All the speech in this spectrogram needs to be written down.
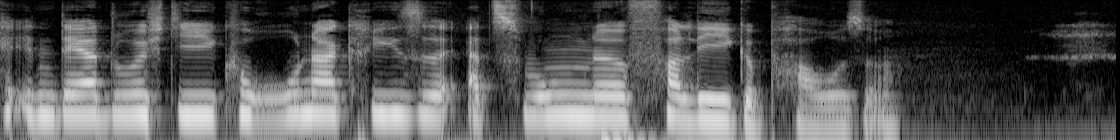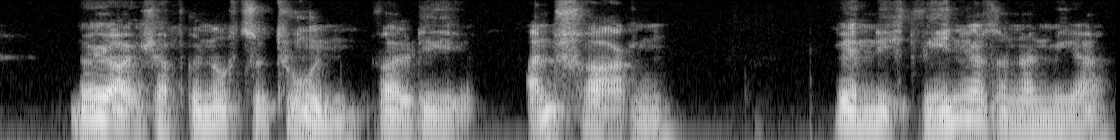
in der durch die Corona-Krise erzwungene Verlegepause? Naja, ich habe genug zu tun, weil die Anfragen werden nicht weniger, sondern mehr.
